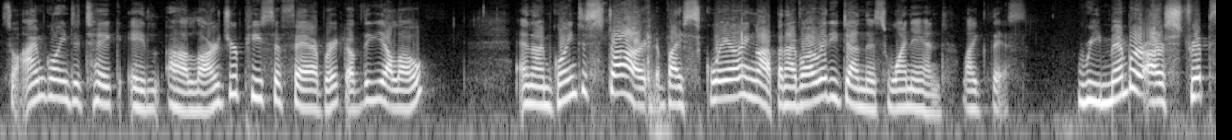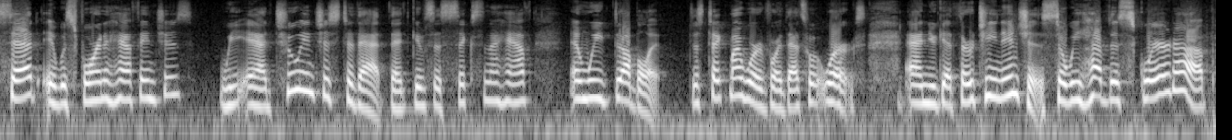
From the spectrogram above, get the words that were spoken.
So I'm going to take a, a larger piece of fabric of the yellow and I'm going to start by squaring up, and I've already done this one end, like this. Remember our strip set, it was four and a half inches? We add two inches to that, that gives us six and a half, and we double it. Just take my word for it, that's what works. And you get 13 inches. So we have this squared up.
